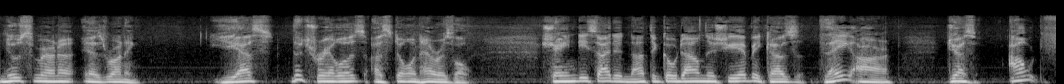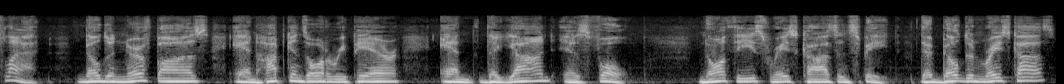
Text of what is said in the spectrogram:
New Smyrna is running. Yes, the trailers are still in Harrisville. Shane decided not to go down this year because they are just out flat building Nerf bars and Hopkins Auto Repair, and the yard is full. Northeast Race Cars and Speed. They're building race cars.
